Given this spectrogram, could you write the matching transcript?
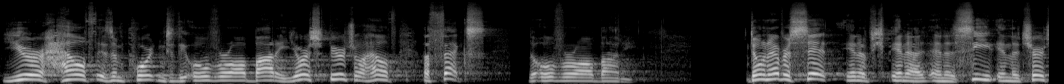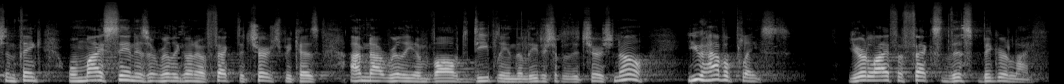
your health is important to the overall body. Your spiritual health affects the overall body. Don't ever sit in a, in, a, in a seat in the church and think, well, my sin isn't really going to affect the church because I'm not really involved deeply in the leadership of the church. No, you have a place. Your life affects this bigger life.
